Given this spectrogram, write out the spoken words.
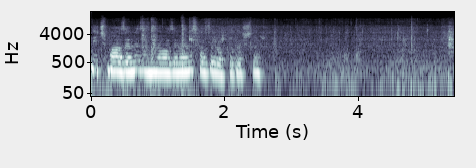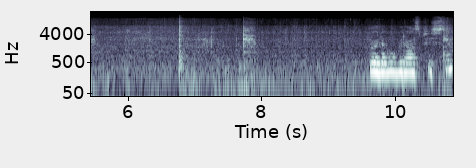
İç malzememiz, malzememiz hazır arkadaşlar. Böyle bu biraz pişsin.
